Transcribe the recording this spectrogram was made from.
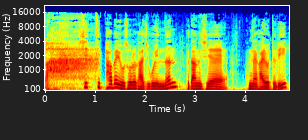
아. 시티팝의 요소를 가지고 있는 그 당시에 국내 가요들이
